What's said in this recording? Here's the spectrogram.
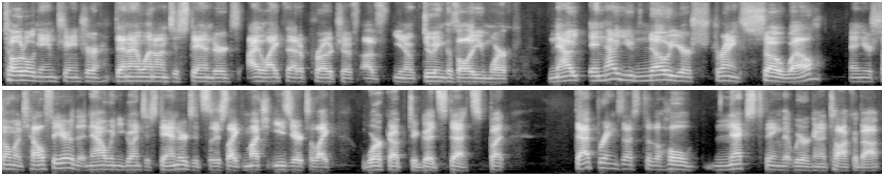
total game changer. Then I went on to standards. I like that approach of, of, you know, doing the volume work now. And now, you know, your strengths so well and you're so much healthier that now when you go into standards, it's just like much easier to like work up to good stats. But that brings us to the whole next thing that we were going to talk about.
